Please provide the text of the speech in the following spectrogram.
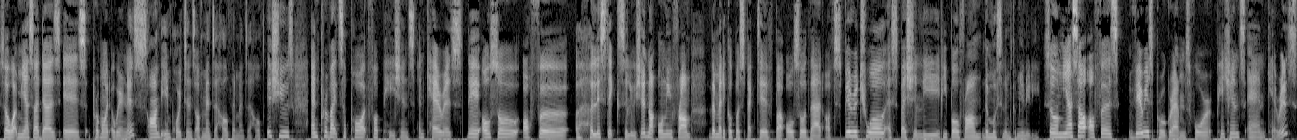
So what Miasa does is promote awareness on the importance of mental health and mental health issues and provide support for patients and carers. They also offer a holistic solution not only from the medical perspective but also that of spiritual, especially people from the Muslim community. So Miasa offers various programs for patients and carers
